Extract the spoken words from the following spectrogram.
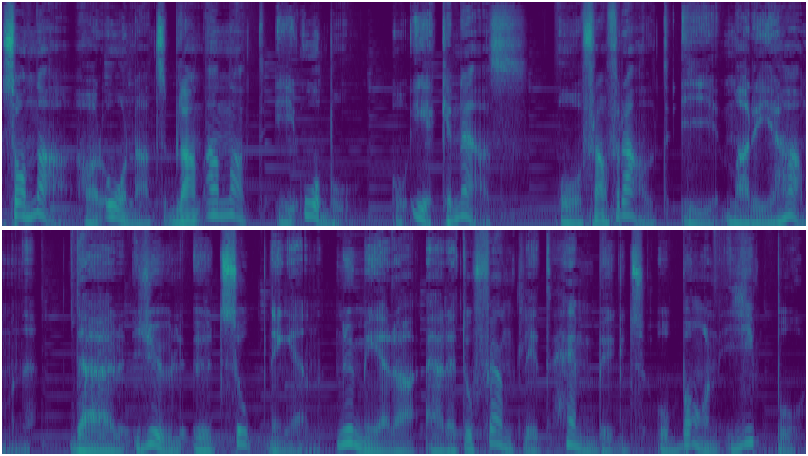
Sådana har ordnats bland annat i Åbo och Ekenäs och framförallt i Mariehamn där julutsopningen numera är ett offentligt hembygds och barngippo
